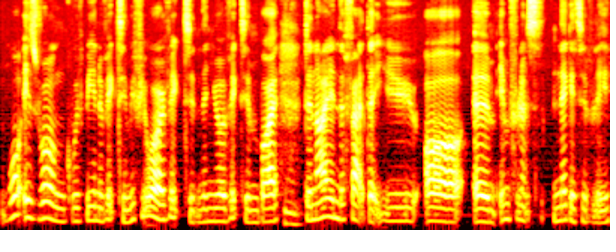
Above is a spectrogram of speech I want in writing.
what is wrong with being a victim? If you are a victim, then you're a victim by Mm. denying the fact that you are um, influenced negatively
